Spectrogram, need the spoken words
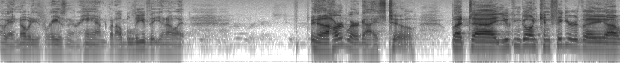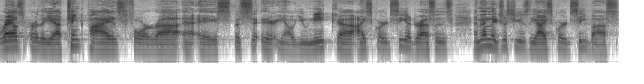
Okay, nobody's raising their hand, but I'll believe that you know it. Yeah, hardware guys too. But uh, you can go and configure the uh, Ras or the uh, TinkPis for uh, a specific, you know, unique uh, I squared C addresses, and then they just use the I squared C bus.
